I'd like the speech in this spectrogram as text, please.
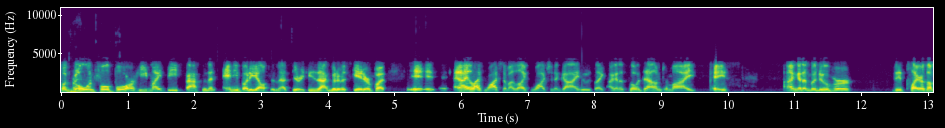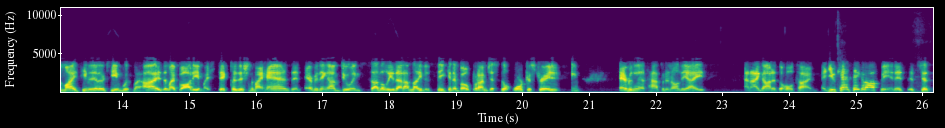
but right. going full bore, he might be faster than anybody else in that series. He's that good of a skater. But it, it, and I like watching him. I like watching a guy who's like, I'm going to slow it down to my pace. I'm going to maneuver the players on my team and the other team with my eyes and my body and my stick position and my hands and everything I'm doing subtly that I'm not even thinking about, but I'm just still orchestrating everything that's happening on the ice, and I got it the whole time. And you can't take it off me. And it's it's just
